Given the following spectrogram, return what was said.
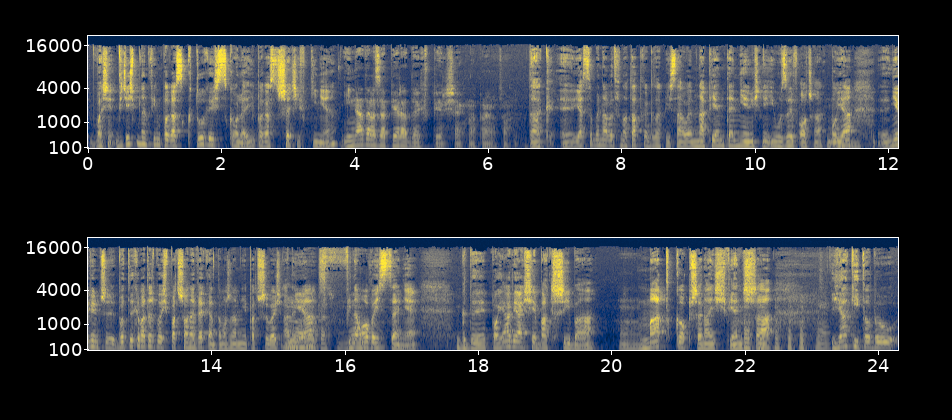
Właśnie widzieliśmy ten film po raz któryś z kolei, po raz trzeci w kinie. I nadal zapiera dech w piersiach, naprawdę. Tak, y, ja sobie nawet w notatkach zapisałem napięte mięśnie i łzy w oczach, bo ja y, nie wiem czy, bo ty chyba też byłeś patrzony w ekran, to może na mnie patrzyłeś, ale Nie, ja patrzę. w finałowej scenie, gdy pojawia się Bathsheba, Matko Przenajświętsza, jaki to był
